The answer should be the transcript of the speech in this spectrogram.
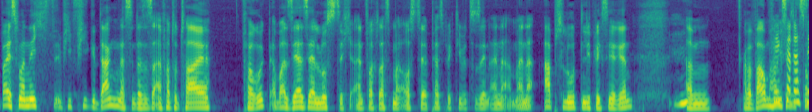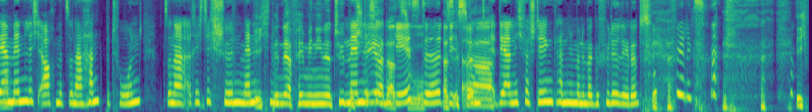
weiß man nicht, wie viel Gedanken das sind. Das ist einfach total verrückt, aber sehr, sehr lustig, einfach das mal aus der Perspektive zu sehen. Eine meiner absoluten Lieblingsserien. Mhm. Ähm, aber warum habe ich das hat das sehr männlich auch mit so einer Hand betont, mit so einer richtig schönen männlichen. Ich bin der feminine Typ, ich stehe ja dazu. Geste, die, ja und der nicht verstehen kann, wie man über Gefühle redet. Ja. Felix. ich,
